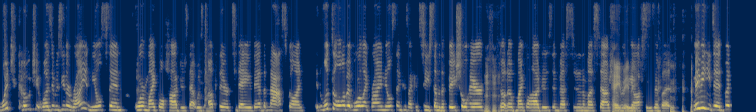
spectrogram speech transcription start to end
Which coach it was. It was either Ryan Nielsen or Michael Hodges that was mm-hmm. up there today. They had the mask on. It looked a little bit more like Ryan Nielsen because I could see some of the facial hair. Don't know if Michael Hodges invested in a mustache hey, over maybe. the offseason, but maybe he did. But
